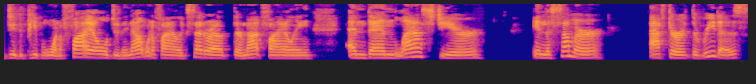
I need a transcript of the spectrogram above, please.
do the people want to file? Do they not want to file, etc. They're not filing. And then last year in the summer, after the Ritas,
